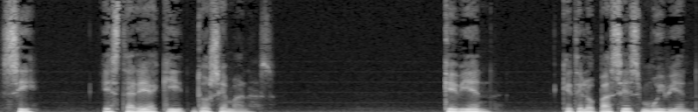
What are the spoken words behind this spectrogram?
Sí, estaré aquí dos semanas. Qué bien, que te lo pases muy bien.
